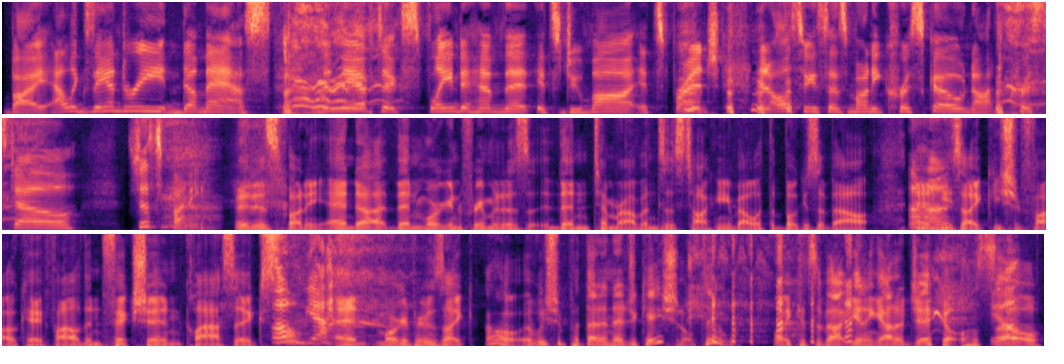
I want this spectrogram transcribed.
by Alexandre Dumas. And then they have to explain to him that it's Dumas, it's French. And also he says Monte Cristo, not Cristo. It's just funny. It is funny. And uh, then Morgan Freeman is, then Tim Robbins is talking about what the book is about. And Uh-huh. he's like, you should, fi- okay, filed in fiction, classics. Oh, yeah. And Morgan Freeman's like, oh, we should put that in educational too. like it's about getting out of jail. So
